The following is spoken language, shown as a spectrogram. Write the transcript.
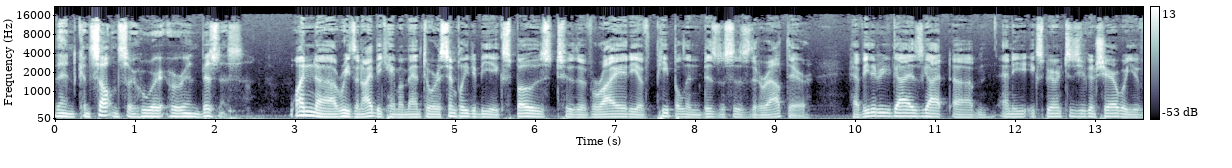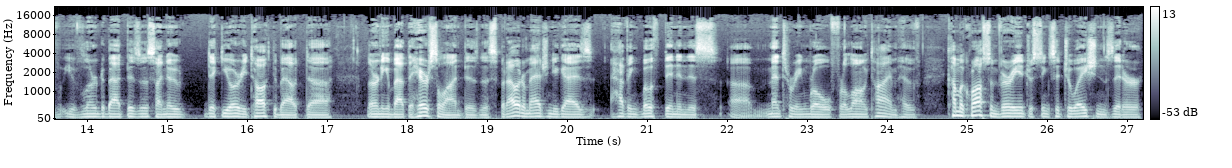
than consultants who are, who are in business. One uh, reason I became a mentor is simply to be exposed to the variety of people and businesses that are out there. Have either of you guys got um, any experiences you can share where you've you've learned about business? I know Dick, you already talked about uh, learning about the hair salon business. But I would imagine you guys, having both been in this uh, mentoring role for a long time, have come across some very interesting situations that are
